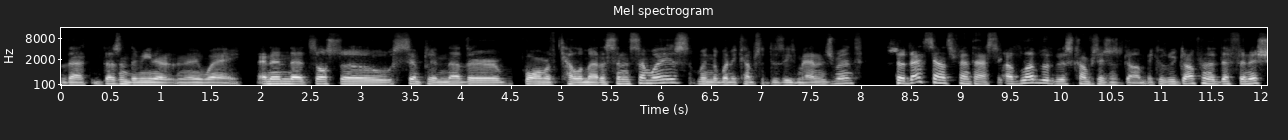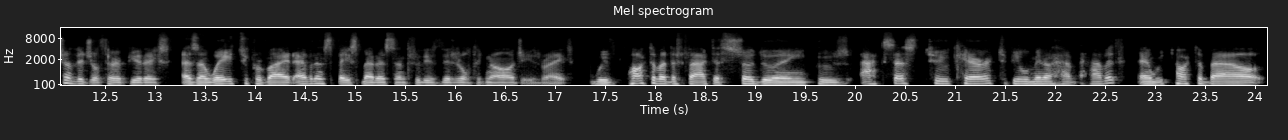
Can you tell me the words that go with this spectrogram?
no. that doesn't demean it in any way. And then that's also simply another form of telemedicine in some ways when, when it comes to disease management. So that sounds fantastic. I've loved where this conversation has gone because we've gone from the definition of digital therapeutics as a way to provide evidence based medicine through these digital technologies, right? We've talked about the fact that so doing improves access to care to people who may not have, have it. And we talked about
